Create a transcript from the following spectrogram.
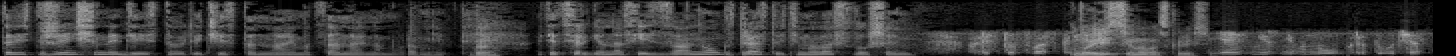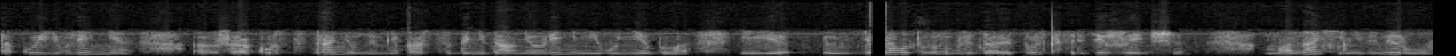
То есть женщины действовали чисто на эмоциональном уровне. Да. Отец Сергей, у нас есть звонок. Здравствуйте, мы вас слушаем. Христос воскрес. Воистину воскрес. Я из Нижнего Новгорода. Вот сейчас такое явление э, широко распространенное. Мне кажется, до недавнего времени его не было. И э, я вот его наблюдаю только среди женщин. Монахини в миру,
